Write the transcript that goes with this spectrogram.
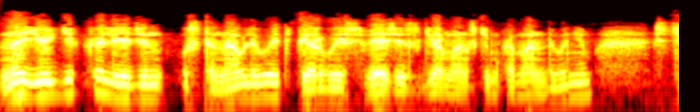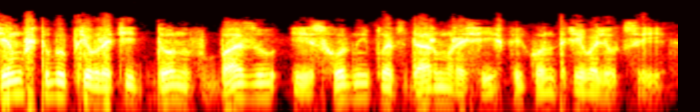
на юге Каледин устанавливает первые связи с германским командованием с тем, чтобы превратить Дон в базу и исходный плацдарм российской контрреволюции –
